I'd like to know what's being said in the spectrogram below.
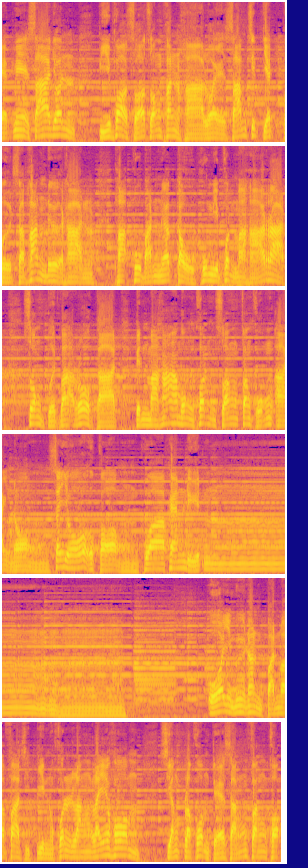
8เมษายน ปีพศ2537 เปิดสะพานเดือทาน พระผู้บันเนื้อเก่าผู้มีพ้นมหาราช ทรงเปิดวาโรกาส เป็นมหามงคลสองฟังขงอายนอง สยกองทั่วแผ่นดินโอ้ยมือนั่นปันว่าฟ้าสิปีนคนลังไหลห้อม เสียงประโคมแต่สังฟังของ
